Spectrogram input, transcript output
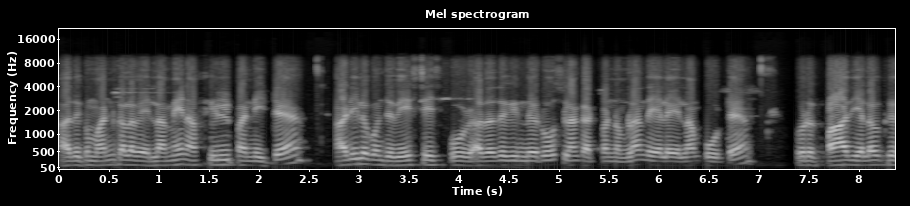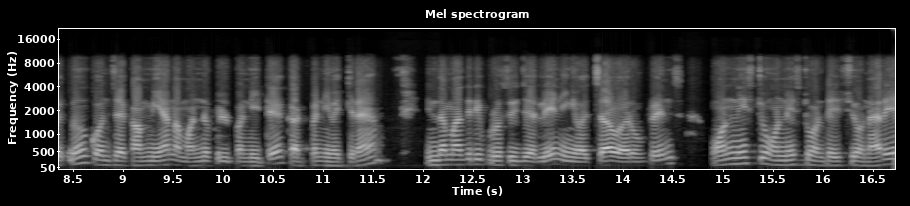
அதுக்கு மண் கலவை எல்லாமே நான் ஃபில் பண்ணிவிட்டு அடியில் கொஞ்சம் வேஸ்டேஜ் போ அதாவது இந்த ரோஸ்லாம் கட் பண்ணோம்ல அந்த இலையெல்லாம் போட்டு ஒரு பாதி அளவுக்கு கொஞ்சம் கம்மியாக நான் மண்ணு ஃபில் பண்ணிட்டு கட் பண்ணி வைக்கிறேன். இந்த மாதிரி ப்ரொசீஜர்லேயே நீங்கள் வச்சா வரும் friends one is to one is to one ratio நிறைய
